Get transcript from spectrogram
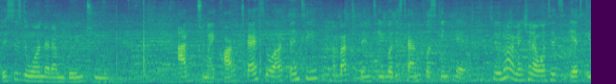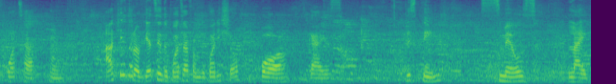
this is the one that I'm going to add to my cart. Guys, so uh, Fenty, I'm back to Fenty, but this time for skincare. So you know I mentioned I wanted to get a butter. Hmm. I actually thought of getting the butter from the body shop, but guys, this thing smells like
